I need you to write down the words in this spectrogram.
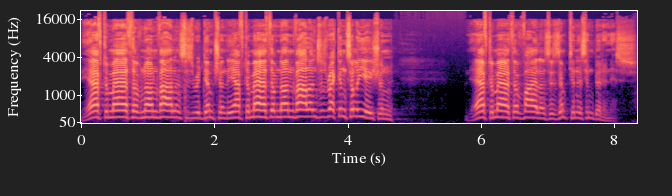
The aftermath of nonviolence is redemption. The aftermath of nonviolence is reconciliation. The aftermath of violence is emptiness and bitterness.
